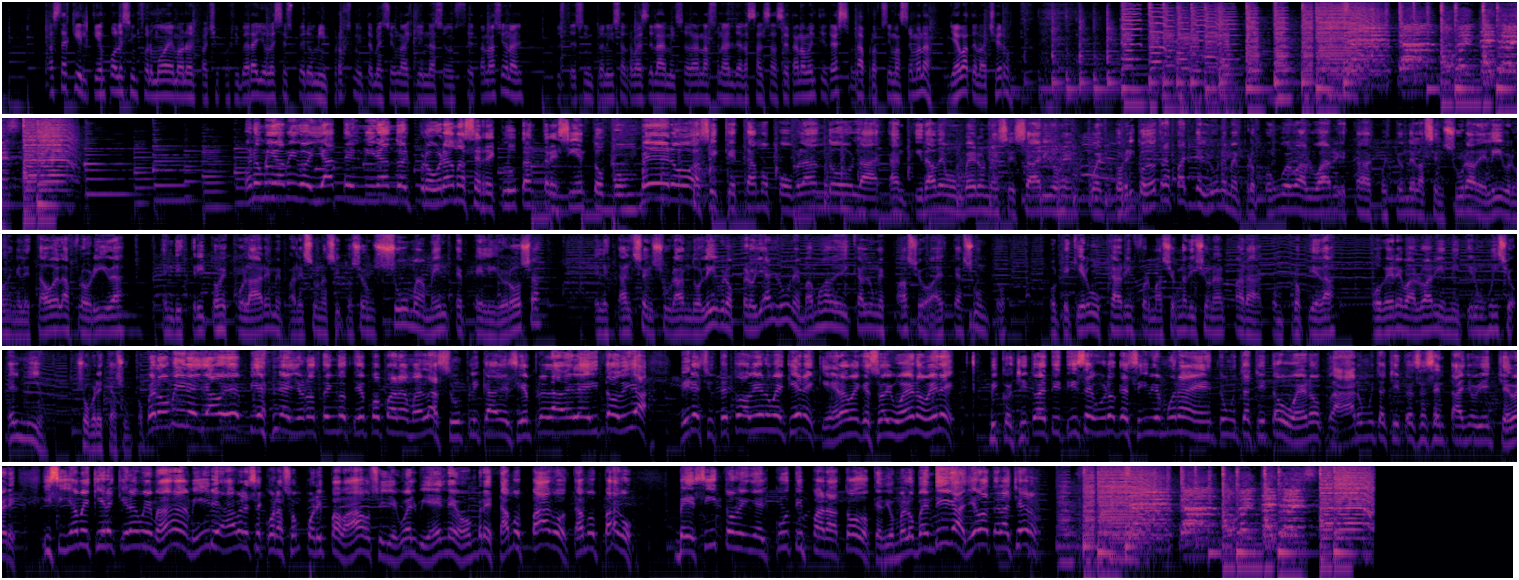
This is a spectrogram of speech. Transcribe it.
Hasta aquí el tiempo les informó Emanuel Pacheco Rivera. Yo les espero mi próxima intervención aquí en Nación Z Nacional. Usted sintoniza a través de la emisora nacional de la salsa Z93 la próxima semana. Llévatelo, chero. Terminando el programa se reclutan 300 bomberos, así que estamos poblando la cantidad de bomberos necesarios en Puerto Rico. De otra parte, el lunes me propongo evaluar esta cuestión de la censura de libros en el estado de la Florida, en distritos escolares. Me parece una situación sumamente peligrosa el estar censurando libros, pero ya el lunes vamos a dedicarle un espacio a este asunto porque quiero buscar información adicional para con propiedad poder evaluar y emitir un juicio, el mío, sobre este asunto. Pero mire, ya hoy es viernes, yo no tengo tiempo para más la súplica de siempre la de Leito Díaz. Mire, si usted todavía no me quiere, quiérame que soy bueno, mire. Bizcochito de Titi, seguro que sí, bien buena gente, un muchachito bueno, claro, un muchachito de 60 años, bien chévere. Y si ya me quiere, quiérame más, mire, abre ese corazón por ir para abajo, si llegó el viernes, hombre, estamos pagos, estamos pagos. Besitos en el cutis para todos, que Dios me los bendiga, llévatela, chero.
